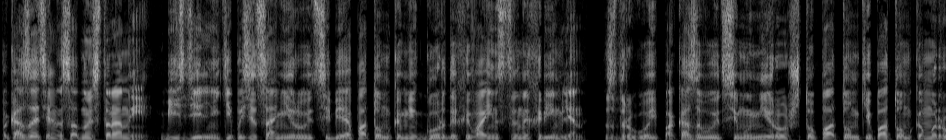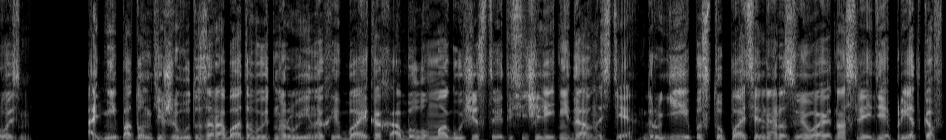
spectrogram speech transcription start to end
Показательно, с одной стороны, бездельники позиционируют себя потомками гордых и воинственных римлян, с другой показывают всему миру, что потомки потомкам рознь. Одни потомки живут и зарабатывают на руинах и байках о былом могуществе тысячелетней давности, другие поступательно развивают наследие предков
